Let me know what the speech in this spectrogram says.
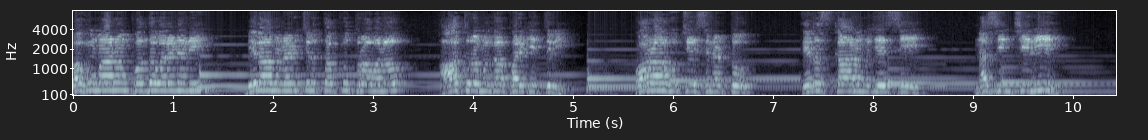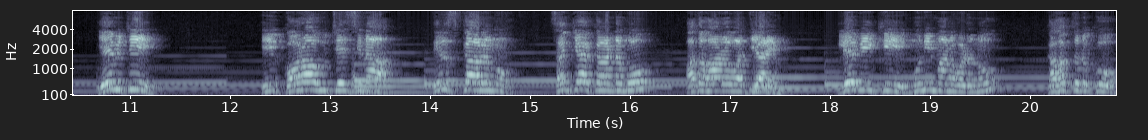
బహుమానం పొందవలనని బిలాము నడిచిన తప్పు త్రోవలో ఆతురముగా పరిగెత్తిరి. కోరాహు చేసినట్టు తిరస్కారం చేసి నశించిరి. ఏమిటి? ఈ కోరాహు చేసిన తిరస్కారము సంఖ్యాకాండము పదహారవ అధ్యాయం. లేవీకి ముని మనవడును కహతునకు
